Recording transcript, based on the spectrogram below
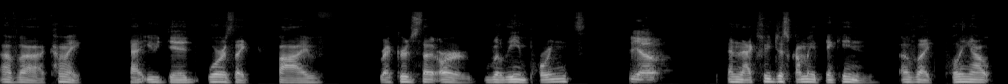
of uh kind of like that you did, where it's like five records that are really important. Yeah, and actually just got me thinking of like pulling out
